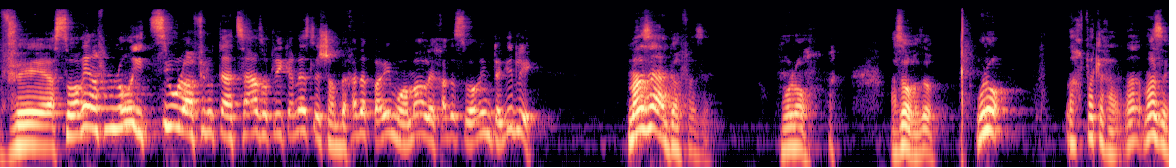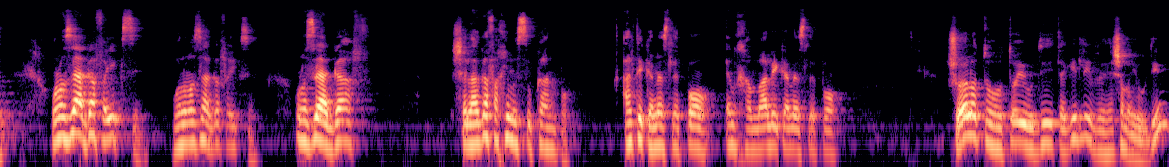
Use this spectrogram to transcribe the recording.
והסוהרים אף פעם לא הציעו לו אפילו את ההצעה הזאת להיכנס לשם. באחד הפעמים הוא אמר לאחד הסוהרים, תגיד לי, מה זה האגף הזה? הוא לו, עזוב, עזוב. הוא לא, מה אכפת לך, מה, זה? הוא אומר, זה אגף האיקסים. אומר, מה זה אגף האיקסים? הוא אומר, זה אגף של האגף הכי מסוכן פה. אל תיכנס לפה, אין לך מה להיכנס לפה. שואל אותו אותו יהודי, תגיד לי, ויש שם יהודים?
